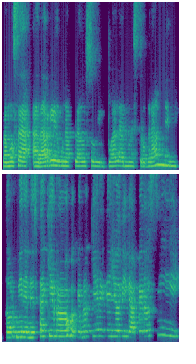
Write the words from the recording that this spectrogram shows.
Vamos a, darle un aplauso virtual a nuestro gran mentor. Miren, está aquí rojo, que no quiere que yo diga, pero sí,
